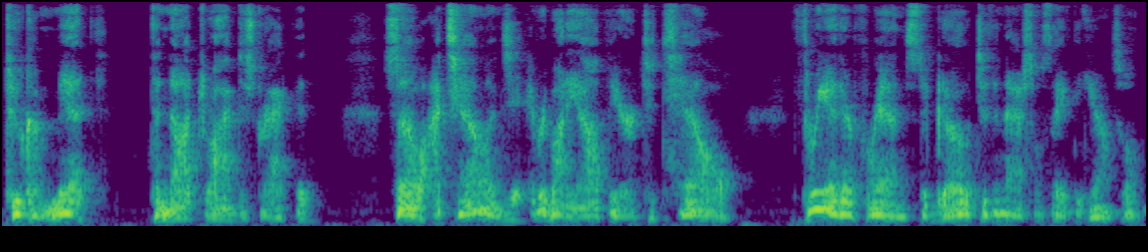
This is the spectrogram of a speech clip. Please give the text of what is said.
to commit to not drive distracted. So I challenge everybody out there to tell three of their friends to go to the National Safety Council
